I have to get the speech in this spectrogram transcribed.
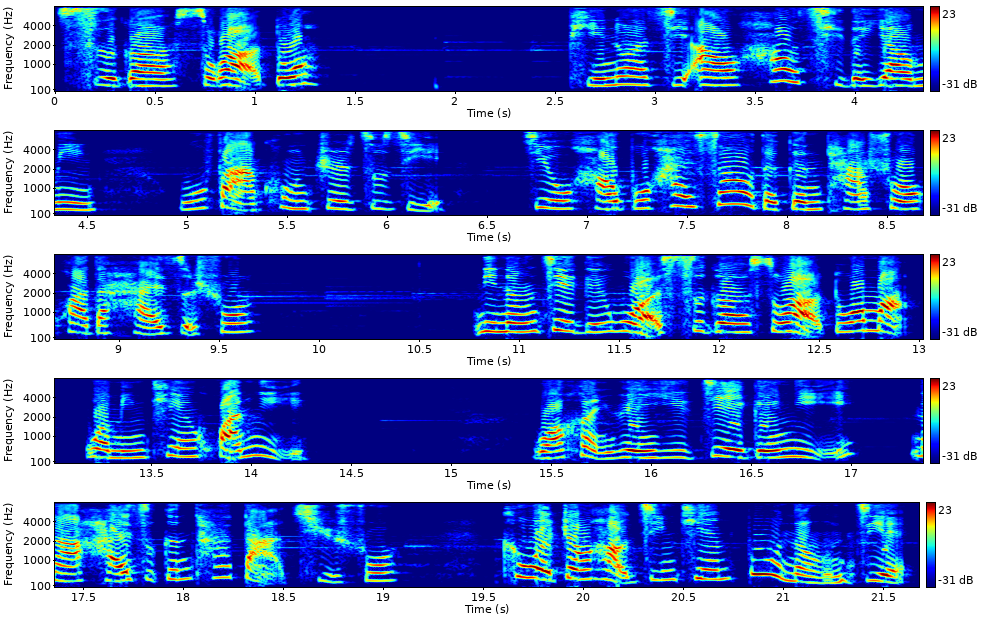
四个索尔多。皮诺基奥好奇的要命，无法控制自己，就毫不害臊的跟他说话的孩子说：“你能借给我四个索尔多吗？我明天还你。”我很愿意借给你。那孩子跟他打趣说：“可我正好今天不能借。”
